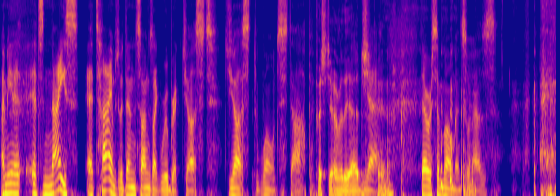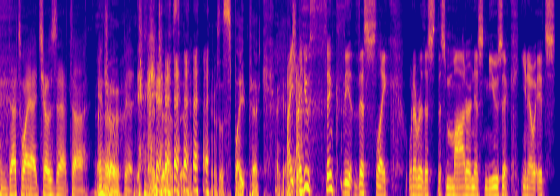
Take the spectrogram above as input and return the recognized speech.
I mean, it, it's nice at times, but then songs like Rubric just just won't stop. Pushed you over the edge. Yeah. yeah. There were some moments when I was. that's why I chose that uh, intro oh, bit. interesting. It was a spite pick. I, I, I, do think the this like whatever this this modernist music, you know, it's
